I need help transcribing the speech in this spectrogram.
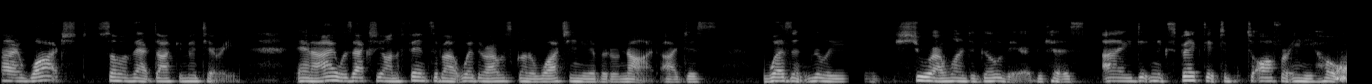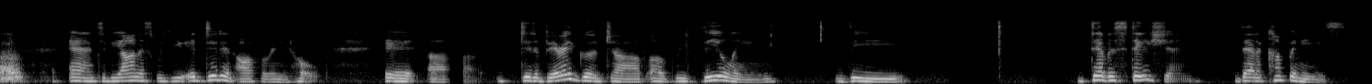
I watched some of that documentary, and I was actually on the fence about whether I was going to watch any of it or not. I just wasn't really sure I wanted to go there because I didn't expect it to, to offer any hope. And to be honest with you, it didn't offer any hope. It uh, did a very good job of revealing the devastation that accompanies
